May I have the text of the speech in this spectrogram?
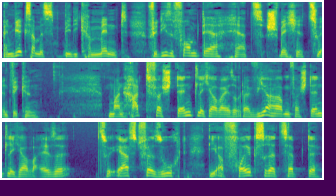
ein wirksames Medikament für diese Form der Herzschwäche zu entwickeln? Man hat verständlicherweise oder wir haben verständlicherweise zuerst versucht, die Erfolgsrezepte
